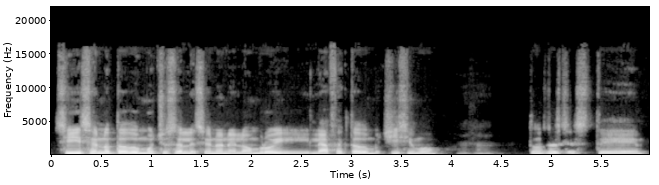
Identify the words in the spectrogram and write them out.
Sí, se ha notado mucho esa lesión en el hombro y le ha afectado muchísimo. Ujú. Entonces, este,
